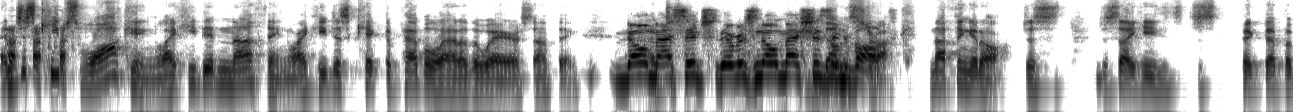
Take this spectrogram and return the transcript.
And just keeps walking like he did nothing like he just kicked a pebble out of the way or something. No message? There was no messages involved? Nothing at all. Just just like he just picked up a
